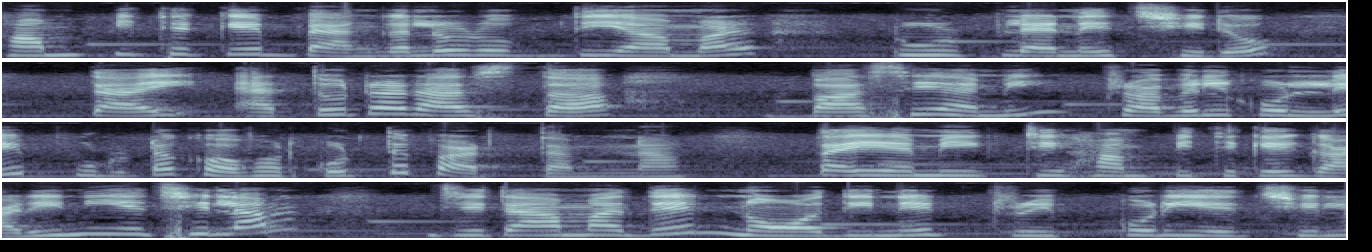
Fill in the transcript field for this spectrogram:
হাম্পি থেকে ব্যাঙ্গালোর অবধি আমার ট্যুর প্ল্যানে ছিল। তাই এতটা রাস্তা বাসে আমি ট্রাভেল করলে পুরোটা কভার করতে পারতাম না। তাই আমি একটি হাম্পি থেকে গাড়ি নিয়েছিলাম, যেটা আমাদের ন দিনের ট্রিপ করিয়েছিল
